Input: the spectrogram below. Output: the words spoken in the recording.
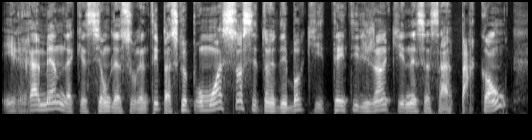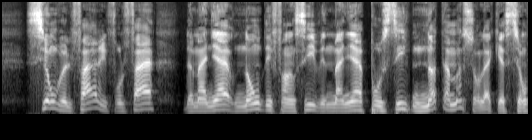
et ramène la question de la souveraineté parce que pour moi, ça, c'est un débat qui est intelligent, qui est nécessaire. Par contre, si on veut le faire, il faut le faire de manière non défensive et de manière positive, notamment sur la question,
